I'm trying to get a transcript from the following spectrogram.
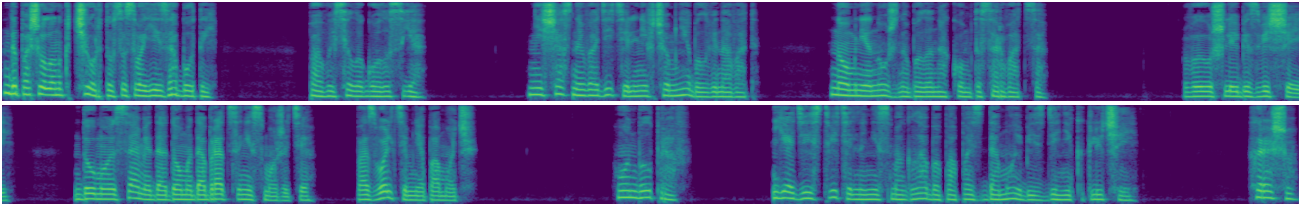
Да пошел он к черту со своей заботой. Повысила голос я. Несчастный водитель ни в чем не был виноват. Но мне нужно было на ком-то сорваться. Вы ушли без вещей. Думаю, сами до дома добраться не сможете. Позвольте мне помочь. Он был прав. Я действительно не смогла бы попасть домой без денег и ключей. Хорошо.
